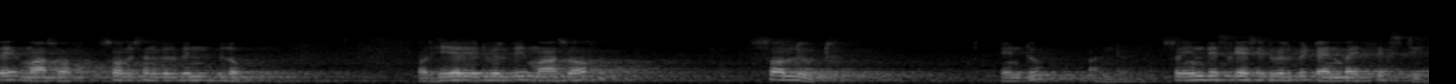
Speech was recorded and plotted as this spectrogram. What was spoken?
say mass of solution will be below. Or here it will be mass of solute into 100. So in this case it will be 10 by 60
